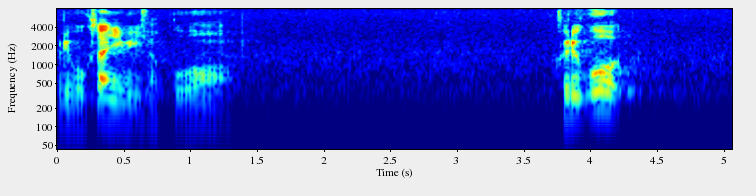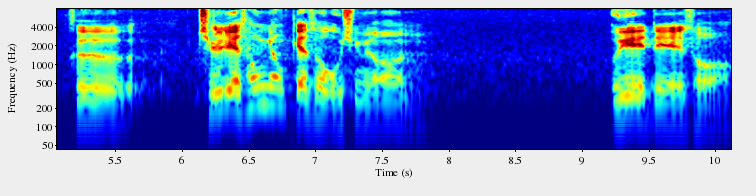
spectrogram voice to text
우리 목사님이셨고, 그리고 그 진리의 성령께서 오시면 의에 대해서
